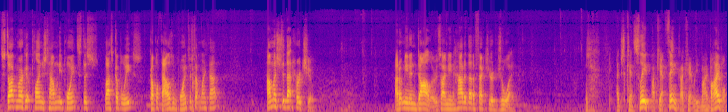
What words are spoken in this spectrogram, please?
Stock market plunged how many points this last couple weeks? A couple thousand points or something like that? How much did that hurt you? I don't mean in dollars. I mean, how did that affect your joy? I just can't sleep. I can't think. I can't read my Bible.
